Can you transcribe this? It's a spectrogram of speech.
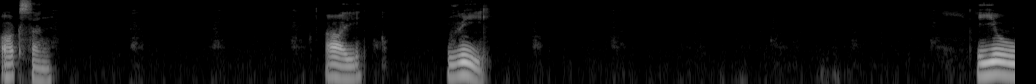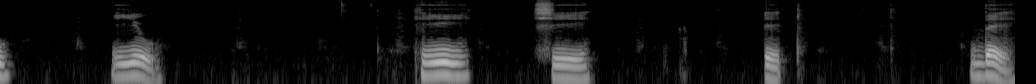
Oxen. I. We you you he she it they.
